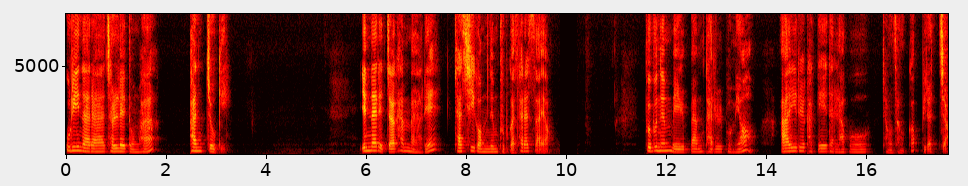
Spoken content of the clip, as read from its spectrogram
우리나라 전래동화 반쪽이 옛날에 적 한 마을에 자식 없는 부부가 살았어요. 부부는 매일 밤 달을 보며 아이를 갖게 해달라고 정성껏 빌었죠.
